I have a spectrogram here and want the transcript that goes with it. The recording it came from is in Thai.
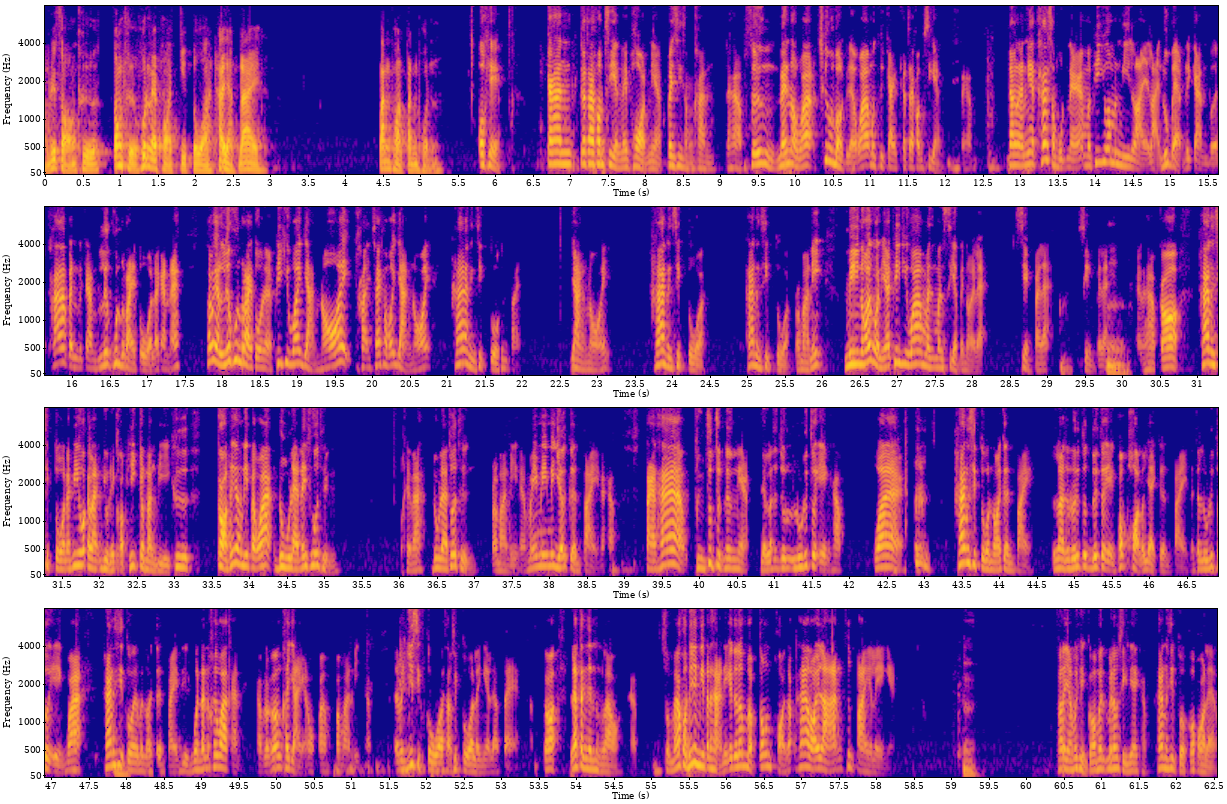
คำที่สองคือต้องถือหุ้นในพอร์ตกี่ตัวถ้าอยากได้ ปันพอร์ตปันผล โอเค การกระจายความเสี่ยงในพอร์ตเนี่ยเป็นสิ่งสำคัญนะครับ ซึ่งแน่นอนว่าชื่อมันบอกอยู่แล้วว่ามันคือการกระจายความเสี่ยงนะครับ ดังนั้นเนี่ยถ้าสมมตินะมันพี่คิดว่ามันมีหลายหลายรูปแบบด้วยกันเบิร์ดถ้าเป็นการเลือกหุ้นรายตัวแล้วกันนะถ้าเป็นการเลือกหุ้นรายตัวเนี่ยพี่คิดว่าอย่างน้อย ใช้คำว่าอย่างน้อยห้าถึงสิบตัวขึ้นไป อย่างน้อยห้าถึงสิบตัวห้าถึงสิบตัว ประมาณนี้ มีน้อยกว่านี้พี่คิดว่ามันมันเสี่ยงไปหน่อยแหละ เสี่ยงไปแล้วเสี่ยงไปแล้วอืมนะครับ ก็ห้าถึงสิบตัวนะพี่ว่ากำลังอยู่ในกรอบที่กำลังดี คือกรอบที่กำลังดีแปลว่าดูแลได้ทั่วถึงโอเคปะดูแลทั่วถึงประมาณนี้นะไม่ไม่ไม่เยอะเกินไปนะครับ แต่ถ้าถึงจุดจุดๆหนึ่งเนี่ยเดี๋ยวเราจะรู้ด้วยตัวเองครับ ว่าห้าถึงสิบตัวน้อยเกินไป เราจะรู้ด้วยตัวด้วยตัวเองเพราะพอร์ตเราใหญ่เกินไปเราจะรู้ด้วยตัวเองว่าห้าถึงสิบตัวมันน้อยเกินไปเดี๋ยววันนั้นค่อยว่ากันครับเราก็ต้องขยายออกมาประมาณนี้ครับจะเป็นยี่สิบตัวสามสิบตัวอะไรเงี้ยแล้วแต่ครับก็แล้วแต่เงินของเราครับส่วนมากคนที่จะมีปัญหานี้ก็จะเริ่มแบบต้องพอร์ตสักห้าร้อยล้านขึ้นไปอะไรอย่างเงี้ยอืม ถ้าเรายังไม่ถึงก็ไม่ไม่ต้องซีเรียสครับห้าถึงสิบตัวก็พอแล้ว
